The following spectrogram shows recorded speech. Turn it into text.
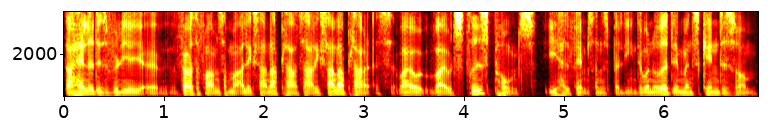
der handlede det selvfølgelig først og fremmest om Alexanderplatz. Alexanderplatz var jo, var jo et stridspunkt i 90'ernes Berlin. Det var noget af det, man skændtes om.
